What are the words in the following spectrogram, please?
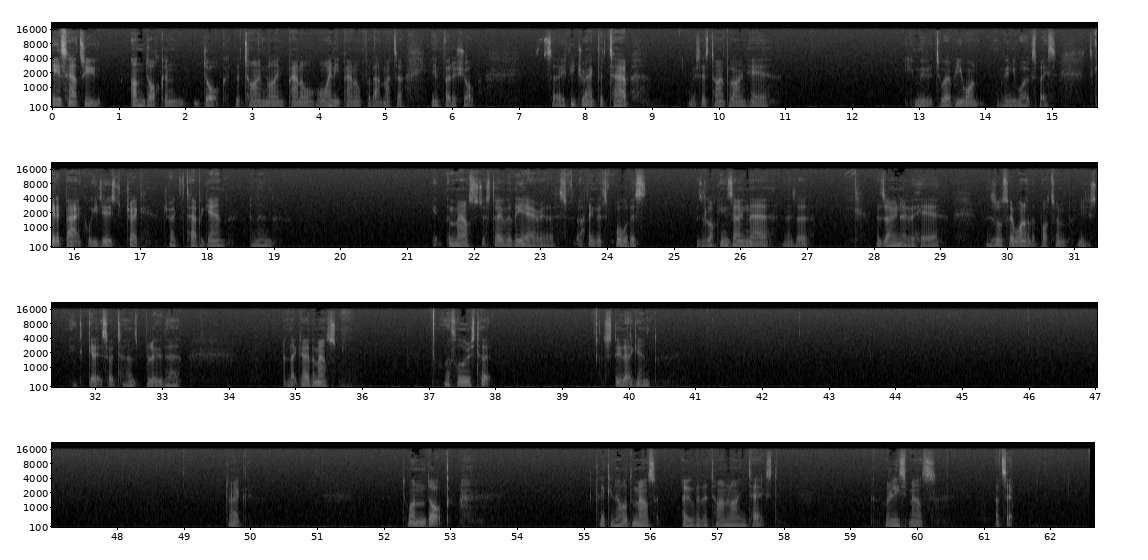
here's how to undock and dock the timeline panel or any panel for that matter in Photoshop. So if you drag the tab it says timeline here you can move it to wherever you want within your workspace. To get it back what you do is drag drag the tab again and then get the mouse just over the area. I think there's four. There's there's a locking zone there. There's a, a zone over here. There's also one at the bottom. You just need to get it so it turns blue there. And let go of the mouse. That's all there is to it. Just do that again. Drag to undock. Click and hold the mouse over the timeline text. Release mouse. That's it.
